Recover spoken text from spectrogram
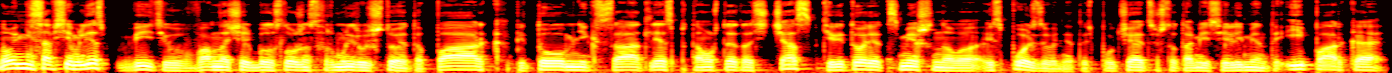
Ну, не совсем лес. Видите, вам вначале было сложно сформулировать, что это парк, питомник, сад, лес, потому что это сейчас территория смешанного использования. То есть получается, что там есть элементы и парка,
